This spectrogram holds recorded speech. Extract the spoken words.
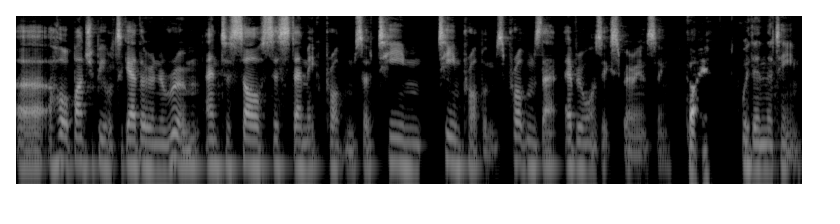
uh, a whole bunch of people together in a room and to solve systemic problems, so team team problems, problems that everyone's experiencing Got within the team.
